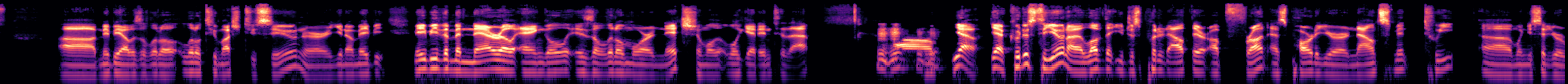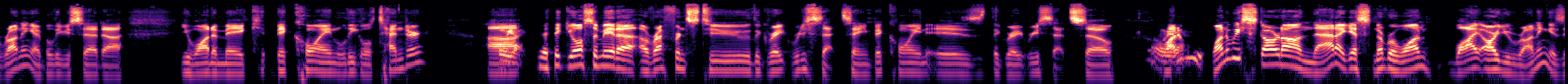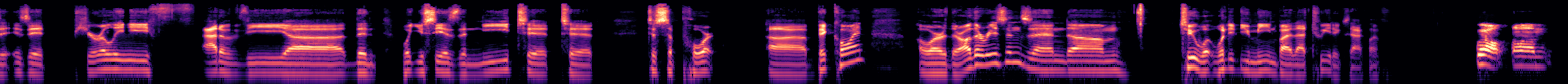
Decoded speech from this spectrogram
Uh, maybe I was a little a little too much too soon, or you know, maybe maybe the Monero angle is a little more niche, and we'll we'll get into that. Mm-hmm, um, mm-hmm. Yeah, yeah. Kudos to you, and I love that you just put it out there up front as part of your announcement tweet uh, when you said you were running. I believe you said uh, you want to make Bitcoin legal tender. Oh, uh, yeah. I think you also made a, a, reference to the Great Reset, saying Bitcoin is the Great Reset. So oh, why, yeah. don't we, why don't we start on that? I guess number one, why are you running? Is it is it purely out of the uh, the what you see as the need to to to support uh, Bitcoin, or are there other reasons? And um, two, what what did you mean by that tweet exactly? Well, um,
